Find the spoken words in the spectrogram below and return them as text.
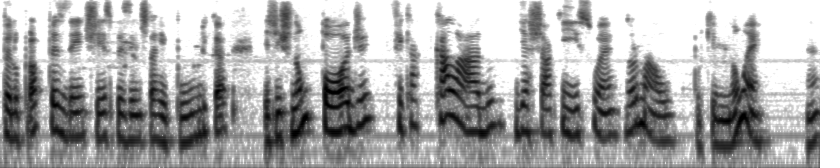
pelo próprio presidente e ex-presidente da República. a gente não pode ficar calado e achar que isso é normal, porque não é. Né?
